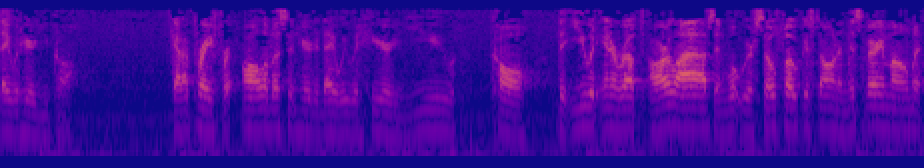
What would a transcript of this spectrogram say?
they would hear you call. God, I pray for all of us in here today, we would hear you call, that you would interrupt our lives and what we're so focused on in this very moment,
